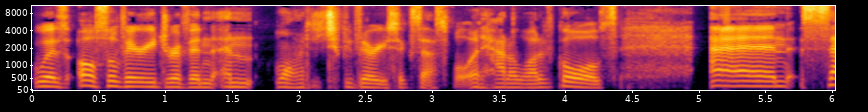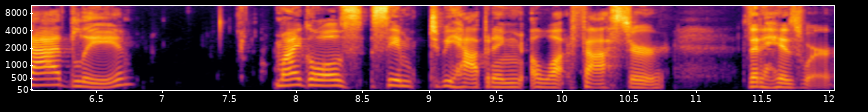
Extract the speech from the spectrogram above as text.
was also very driven and wanted to be very successful and had a lot of goals. And sadly, my goals seemed to be happening a lot faster than his were.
